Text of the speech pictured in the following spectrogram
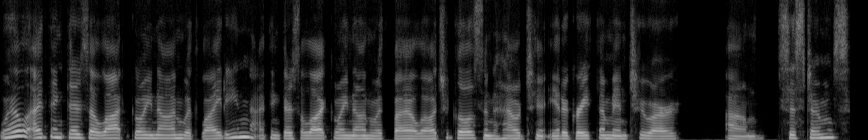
Well, I think there's a lot going on with lighting. I think there's a lot going on with biologicals and how to integrate them into our um, systems.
